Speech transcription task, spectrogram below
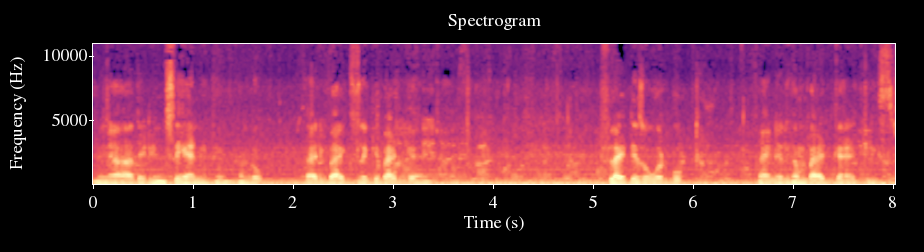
they didn't say anything हम लोग सारी बैग्स लेके बैठ गए। Flight is over booked finally हम बैठ गए at least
